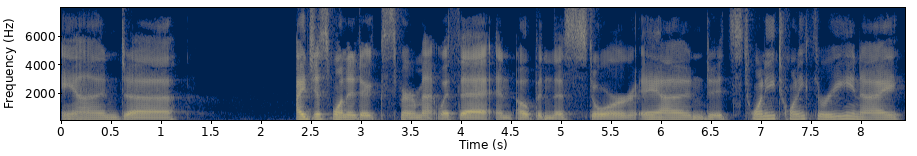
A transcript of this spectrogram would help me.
and uh, I just wanted to experiment with it and open this store and it's 2023 and I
